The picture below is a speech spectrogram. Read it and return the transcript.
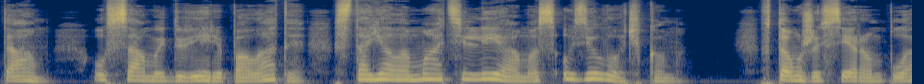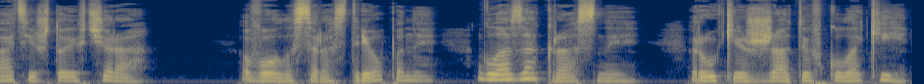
Там, у самой двери палаты, стояла мать Лиама с узелочком. В том же сером платье, что и вчера. Волосы растрепаны, глаза красные, руки сжаты в кулаки,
